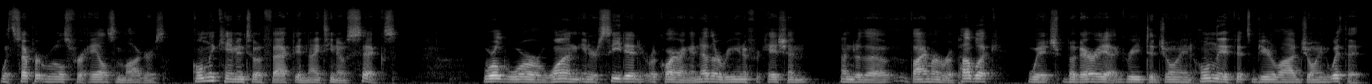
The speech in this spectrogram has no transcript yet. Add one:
with separate rules for ales and lagers, only came into effect in 1906. World War I interceded, requiring another reunification under the Weimar Republic, which Bavaria agreed to join only if its beer law joined with it.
